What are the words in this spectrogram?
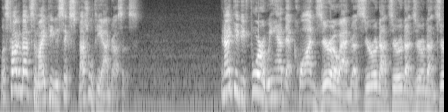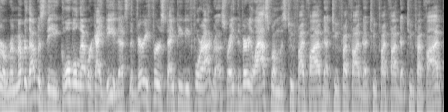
Let's talk about some IPv6 specialty addresses. In IPv4, we had that quad 0 address, 0.0.0.0. Remember, that was the global network ID. That's the very first IPv4 address, right? The very last one was 255.255.255.255.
